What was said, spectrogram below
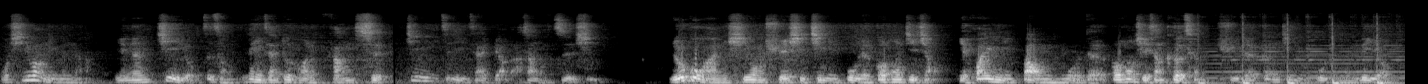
我希望你们呢，也能借有这种内在对话的方式，建立自己在表达上的自信。如果啊，你希望学习进一步的沟通技巧，也欢迎你报名我的沟通协商课程，取得更进一步的能力哦。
